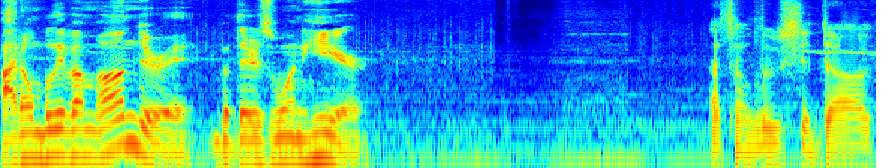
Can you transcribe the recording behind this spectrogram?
I don't believe I'm under it, but there's one here. That's a lucid dog.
